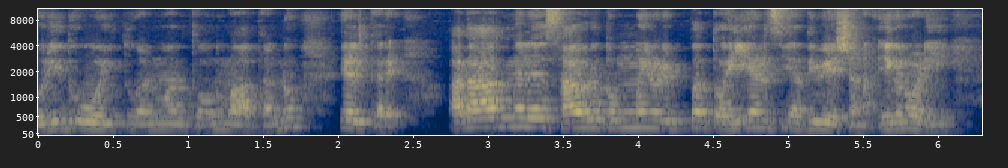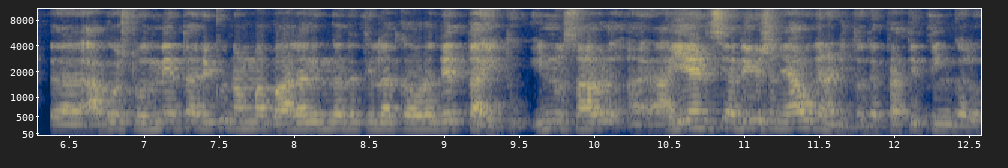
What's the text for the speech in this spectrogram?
ಉರಿದು ಹೋಯಿತು ಅನ್ನುವಂಥ ಒಂದು ಮಾತನ್ನು ಹೇಳ್ತಾರೆ. ಅದಾದ್ಮೇಲೆ ಸಾವಿರದ ಒಂಬೈನೂರ ಇಪ್ಪತ್ತು ಐ ಎನ್ ಸಿ ಅಧಿವೇಶನ. ಈಗ ನೋಡಿ ಆಗಸ್ಟ್ ಒಂದನೇ ತಾರೀಕು ನಮ್ಮ ಬಾಲಗಂಗಾಧರ ತಿಲಕ್ ಅವರ ಡೆತ್ತಾಯಿತು ಇನ್ನು ಸಾವಿರ ಐ ಎನ್ ಸಿ ಅಧಿವೇಶನ ಯಾವಾಗ ನಡೀತದೆ? ಪ್ರತಿ ತಿಂಗಳು.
